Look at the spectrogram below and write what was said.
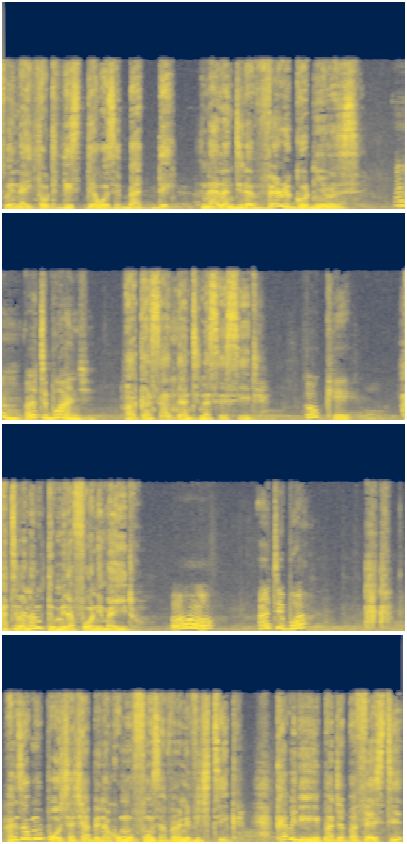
That's when i thought this day was a bad day. Nalandira very good news. Mm, ati bwanji consultant na cecilia. Okay. Ati wanamtumira phone maido. oh ati bwa hanzomuposha chabe na kumufunza vane vichitika kabiri paja pa first eh,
